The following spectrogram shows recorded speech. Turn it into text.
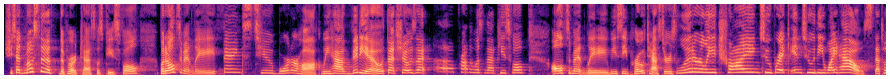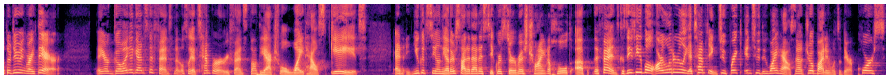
She said most of the, protest was peaceful, but ultimately, thanks to Border Hawk, we have video that shows that uh, probably wasn't that peaceful. Ultimately, we see protesters literally trying to break into the White House. That's what they're doing right there. They are going against a fence, and that looks like a temporary fence, not the actual White House gate. And you could see on the other side of that is Secret Service trying to hold up the fence because these people are literally attempting to break into the White House. Now, Joe Biden wasn't there, of course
